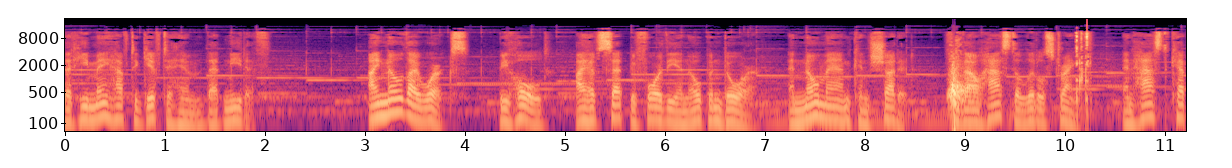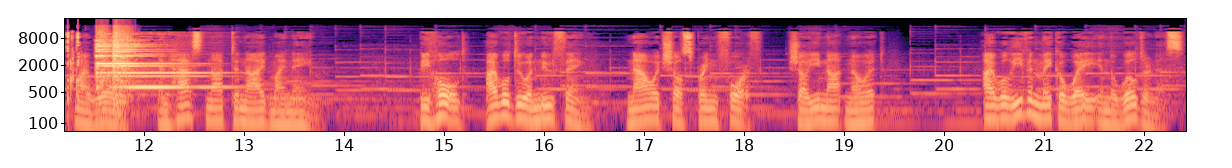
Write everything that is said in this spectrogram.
that he may have to give to him that needeth. I know thy works, behold, I have set before thee an open door, and no man can shut it, for thou hast a little strength, and hast kept my word, and hast not denied my name. Behold, I will do a new thing, now it shall spring forth, shall ye not know it? I will even make a way in the wilderness,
